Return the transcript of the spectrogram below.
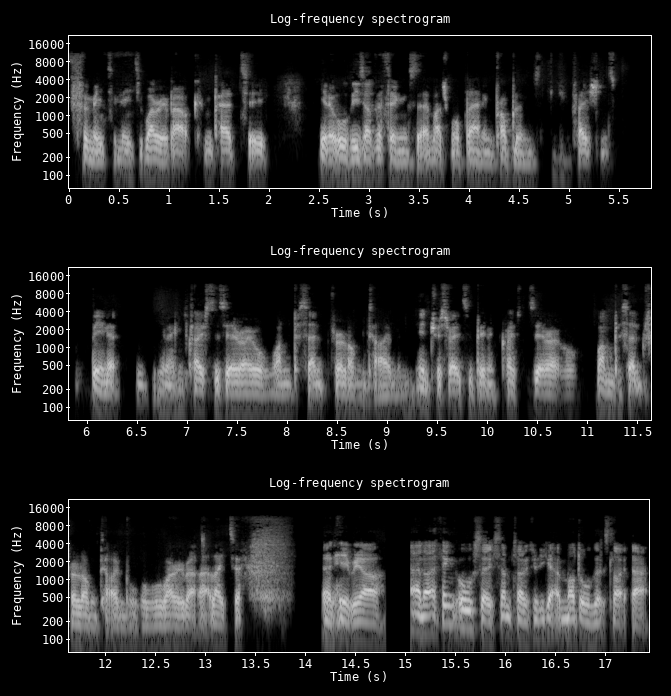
for me to need to worry about compared to, you know, all these other things that are much more burning problems. Inflation's been at, you know, close to zero or one percent for a long time, and interest rates have been at close to zero or one percent for a long time. We'll, we'll worry about that later. And here we are. And I think also sometimes when you get a model that's like that,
